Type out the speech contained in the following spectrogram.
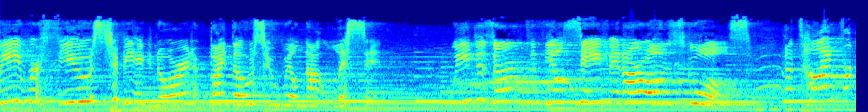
Fight. We refuse to be ignored by those who will not listen. We deserve to feel safe in our own schools. The time for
